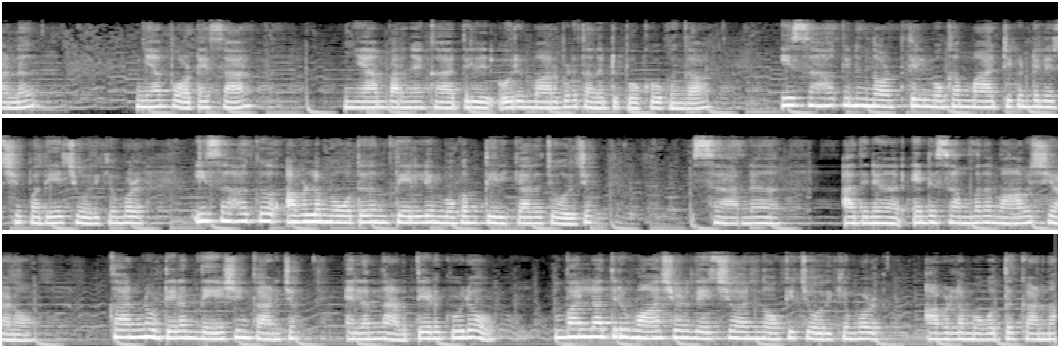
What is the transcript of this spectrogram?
കണ്ണ്. ഞാൻ പോട്ടെ സാർ. ഞാൻ പറഞ്ഞ കാര്യത്തിൽ ഒരു മറുപടി തന്നിട്ട് പോക്കോ ഗംഗ. ഇസഹാക്കിന്റെ നോട്ടത്തിൽ മുഖം മാറ്റിക്കൊണ്ട് ലക്ഷ്യ പതിയെ ചോദിക്കുമ്പോൾ ഇസഹാക്ക് അവളുടെ മുഖത്ത് നിന്നും തെല്ലും മുഖം തിരിക്കാതെ ചോദിച്ചു സാറിന് അതിന് എന്റെ സമ്മതം ആവശ്യമാണോ? കണ്ണുട്ടിലും ദേഷ്യം കാണിച്ചു എല്ലാം നടത്തിയെടുക്കൂലോ? വല്ലാത്തൊരു വാശിയുടെ ലക്ഷ്യം അവൻ നോക്കി ചോദിക്കുമ്പോൾ അവളുടെ മുഖത്ത് കാണുന്ന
